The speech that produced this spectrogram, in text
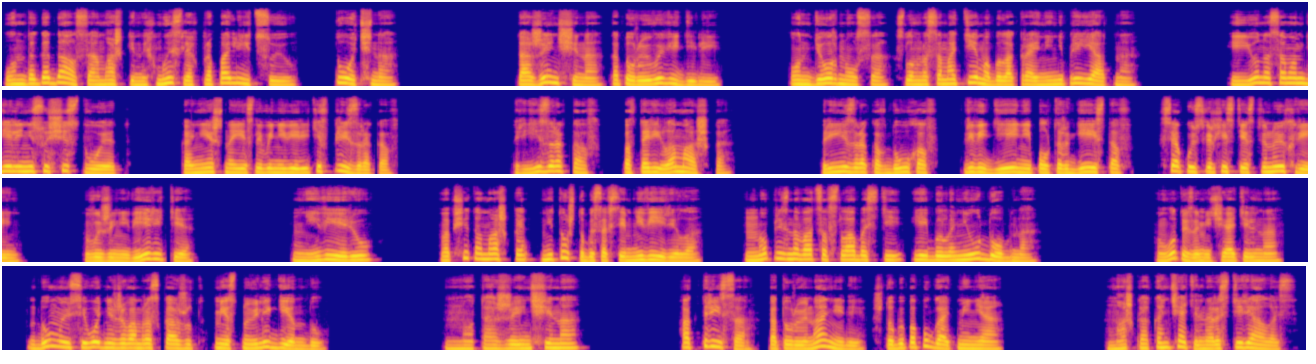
Он догадался о Машкиных мыслях про полицию. Точно. Та женщина, которую вы видели. Он дернулся, словно сама тема была крайне неприятна. Ее на самом деле не существует. Конечно, если вы не верите в призраков. Призраков, повторила Машка. Призраков, духов, привидений, полтергейстов, всякую сверхъестественную хрень. Вы же не верите? Не верю. Вообще-то Машка не то чтобы совсем не верила, но признаваться в слабости ей было неудобно. Вот и замечательно. Думаю, сегодня же вам расскажут местную легенду. Но та женщина... Актриса, которую наняли, чтобы попугать меня. Машка окончательно растерялась.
